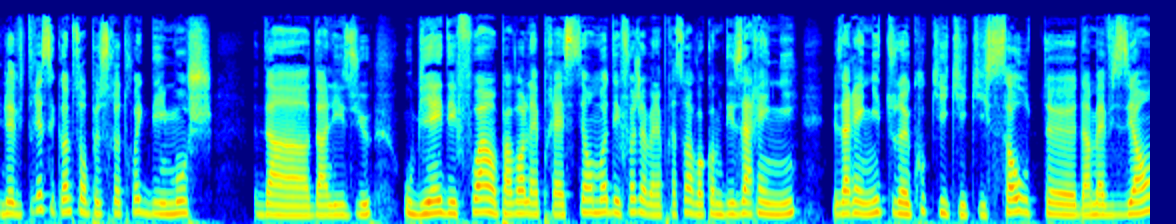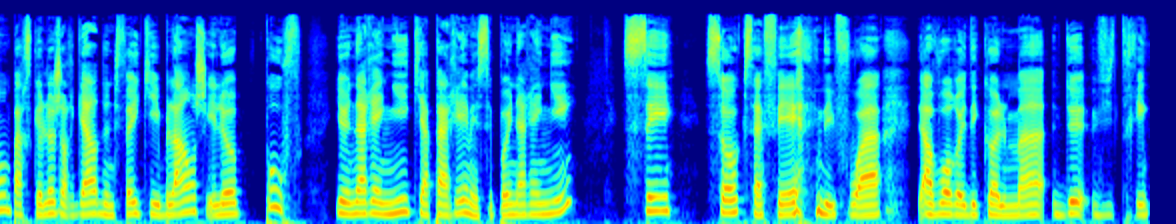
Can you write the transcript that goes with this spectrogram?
le vitré, c'est comme si on peut se retrouver avec des mouches dans, les yeux. Ou bien, des fois, on peut avoir l'impression, moi, des fois, j'avais l'impression d'avoir comme des araignées, des araignées tout d'un coup qui, qui, sautent euh, dans ma vision parce que là, je regarde une feuille qui est blanche et là, pouf, il y a une araignée qui apparaît, mais c'est pas une araignée. C'est ça que ça fait, des fois, avoir un décollement de vitré.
